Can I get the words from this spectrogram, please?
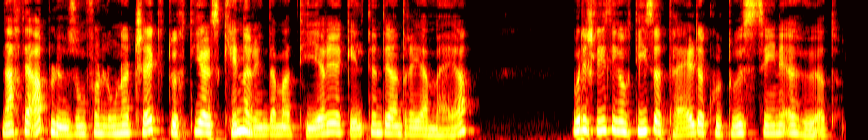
Nach der Ablösung von Lunacek durch die als Kennerin der Materie geltende Andrea Meyer wurde schließlich auch dieser Teil der Kulturszene erhört.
